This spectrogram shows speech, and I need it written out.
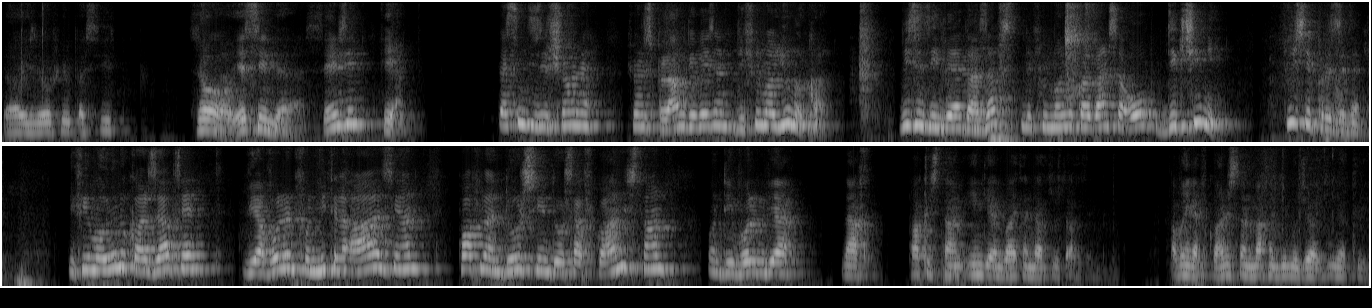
Da ist so viel passiert. So, jetzt sind wir. Sehen Sie? Hier. Das sind diese schöne, schönes Plan gewesen, die Firma Unocal. Wissen Sie, wer da saß? Die Firma Unocal ganz da oben? Dick Cheney, Vizepräsident. Die Firma Unocal sagte, wir wollen von Mittelasien Pipeline durchziehen durch Afghanistan und die wollen wir nach Pakistan, Indien, weiter nach Südasien bringen. Aber in Afghanistan machen die Mujahideen ja Krieg.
